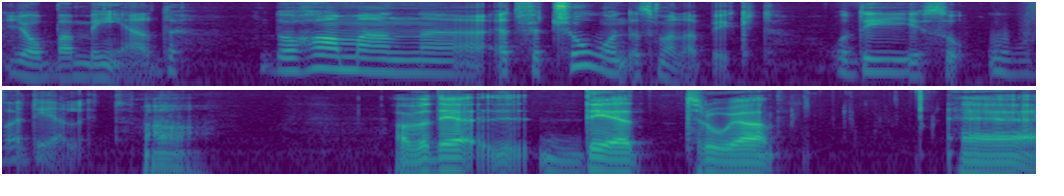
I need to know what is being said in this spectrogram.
jobba med. Då har man eh, ett förtroende som man har byggt. Och det är så ovärderligt. Ja, ja det, det tror jag. Eh,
